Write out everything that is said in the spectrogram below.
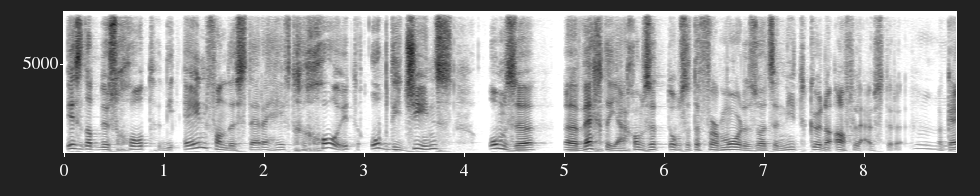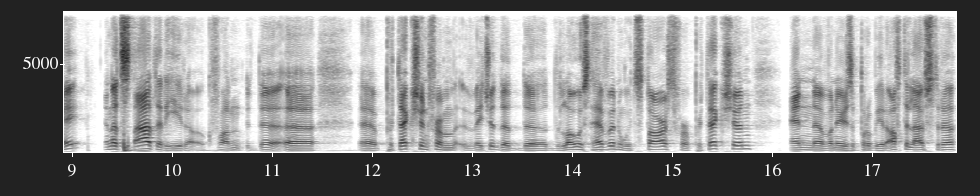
is dat dus God die een van de sterren heeft gegooid op die jeans om ze eh, weg te jagen, om ze, om ze te vermoorden, zodat ze niet kunnen afluisteren. Oké? En dat staat er hier ook. Van de eh, eh, protection from, weet je, de the, the lowest heaven with stars for protection. En wanneer ze proberen af te luisteren,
